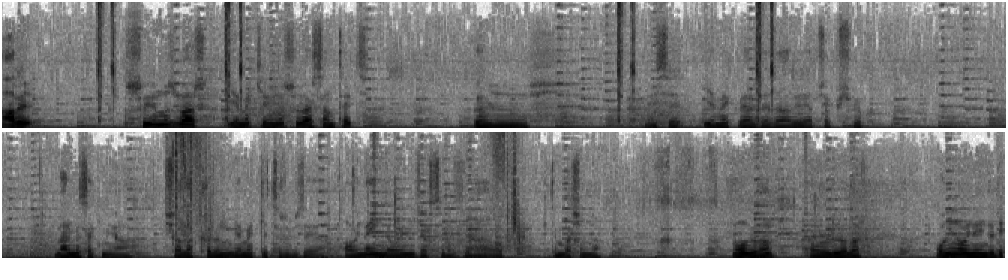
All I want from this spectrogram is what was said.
Abi suyumuz var. Yemek yerine su versem tet. Öyle... Neyse yemek vereceğiz abi yapacak bir şey yok. Vermesek mi ya? İnşallah kadın yemek getirir bize ya. Oynayın ne oynayacaksınız ya. Of, gidin başımdan. Ne oluyor lan? Horluyorlar. Oyun oynayın dedik.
